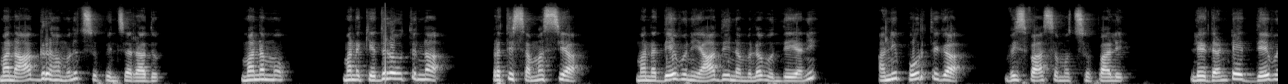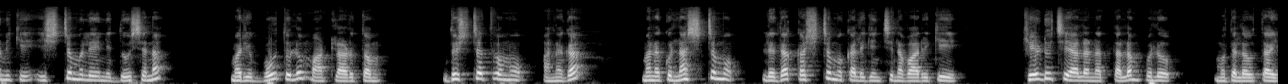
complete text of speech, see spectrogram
మన ఆగ్రహమును చూపించరాదు. మనము మనకెదురవుతున్న ప్రతి సమస్య మన దేవుని ఆధీనములో ఉంది అని అని పూర్తిగా విశ్వాసము చూపాలి లేదంటే దేవునికి ఇష్టము లేని దూషణ మరియు బూతులు మాట్లాడుతాం. దుష్టత్వము అనగా మనకు నష్టము లేదా కష్టము కలిగించిన వారికి కేడు చేయాలన్న తలంపులు మొదలవుతాయి.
